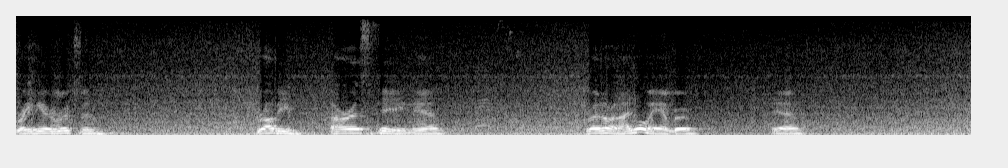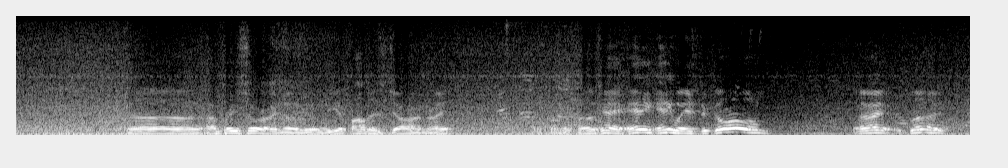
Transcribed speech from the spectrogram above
right here in Richmond. Robbie, RSP, man. Right on. I know Amber. Yeah. Uh, I'm pretty sure I know you. Your father's John, right? Okay. Any, anyways, go home. All right. Bye.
